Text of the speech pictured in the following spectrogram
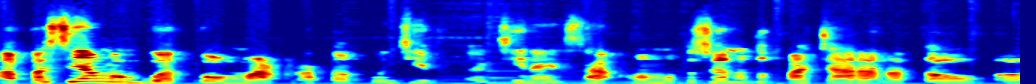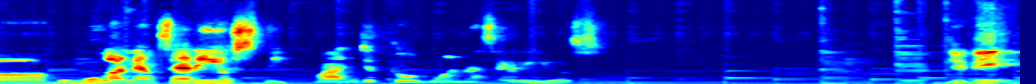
apa sih yang membuat Komak ataupun eh, Cinesa memutuskan untuk pacaran atau uh, hubungan yang serius nih, lanjut ke hubungan yang serius? Jadi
